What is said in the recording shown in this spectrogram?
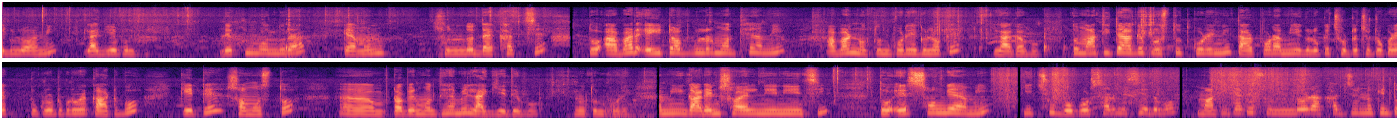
এগুলো আমি লাগিয়ে ফেলব। দেখুন বন্ধুরা, কেমন সুন্দর দেখাচ্ছে। তো আবার এই টবগুলোর মধ্যে আমি আবার নতুন করে এগুলোকে লাগাবো। তো মাটিটা আগে প্রস্তুত করে নিই, তারপর আমি এগুলোকে ছোট ছোট করে টুকরো টুকরো করে কাটবো, কেটে সমস্ত টবের মধ্যে আমি লাগিয়ে দেব নতুন করে। আমি গার্ডেন সয়েল নিয়ে নিয়েছি, তো এর সঙ্গে আমি কিছু গোবর সার মিশিয়ে দেবো। মাটিটাকে সুন্দর রাখার জন্য কিন্তু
